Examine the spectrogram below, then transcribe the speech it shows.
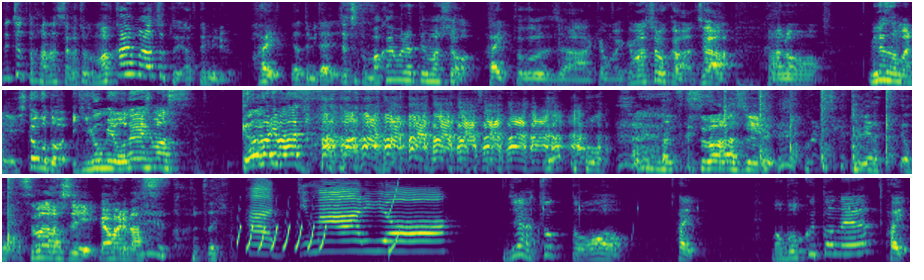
で、ちょっと話したから、ちょっと魔界村ちょっとやってみる。はい、やってみたいです。じゃあちょっと魔界村やってみましょう。はいということで、じゃあ今日も行きましょうか。じゃあ、あの、皆様に一言意気込みをお願いします。頑張ります素晴らしい。言えなくても、素晴らしい。頑張ります。本当に。始まるよじゃあちょっと、はい。まあ、僕とね、はい。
